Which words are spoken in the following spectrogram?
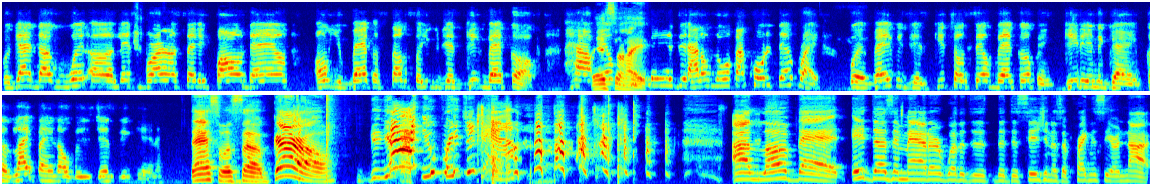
But God dog, what uh Les Brown say, fall down on your back or something so you can just get back up. However That's right. he says it, I don't know if I quoted that right. But baby, just get yourself back up and get in the game because life ain't over, it's just beginning. That's what's up, girl. Yeah, you preaching now. I love that. It doesn't matter whether the, the decision is a pregnancy or not.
